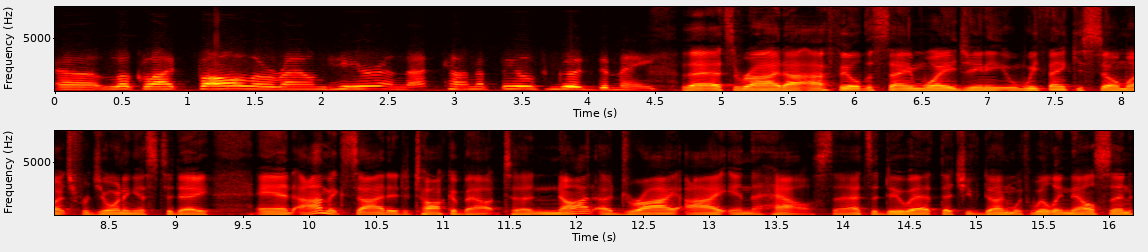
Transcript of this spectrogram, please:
uh, look like fall around here, and that kind of feels good to me. That's right. I, I, feel the same way, Jeannie. We thank you so much for joining us today, and I'm excited to talk about uh, Not a Dry Eye in the House. That's a duet that you've done with Willie Nelson,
